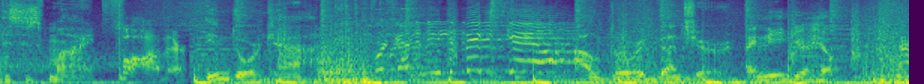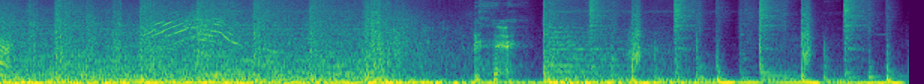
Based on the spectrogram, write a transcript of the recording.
This is my father. Indoor cat, We're gonna need the big scale. outdoor adventure. I need your help.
